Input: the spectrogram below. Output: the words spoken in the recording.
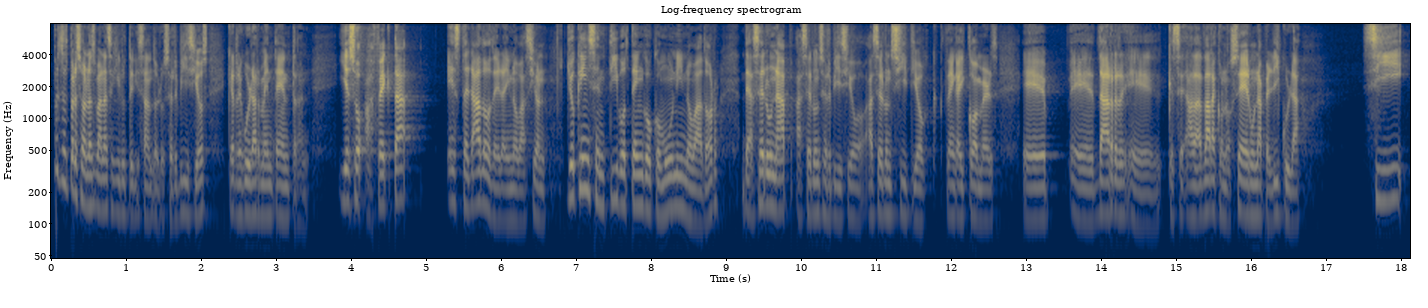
pues las personas van a seguir utilizando los servicios que regularmente entran. Y eso afecta este lado de la innovación. ¿Yo qué incentivo tengo como un innovador de hacer una app, hacer un servicio, hacer un sitio que tenga e-commerce, eh, eh, dar, eh, dar a conocer una película, si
